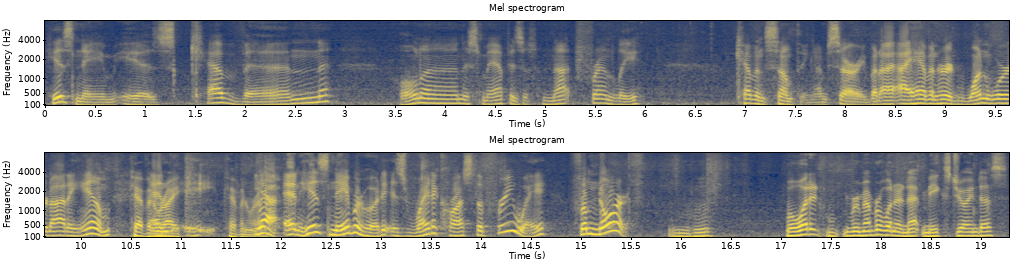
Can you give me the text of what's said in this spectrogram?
His name is Kevin. Hold on, this map is not friendly. Kevin something, I'm sorry, but I, I haven't heard one word out of him. Kevin And Reich. he- Kevin Reich. Yeah, and his neighborhood is right across the freeway from North. Well, what did remember when Annette Meeks joined us?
